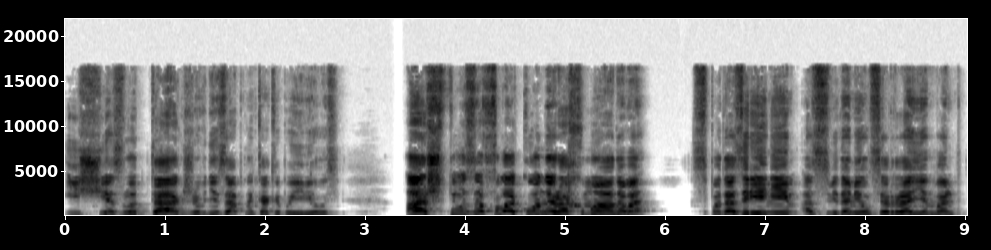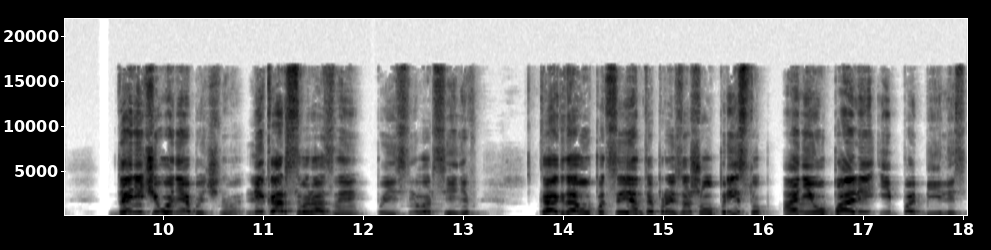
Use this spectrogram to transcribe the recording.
исчезла так же внезапно, как и появилась. «А что за флаконы Рахманова?» С подозрением осведомился Райенвальд. «Да ничего необычного. Лекарства разные», — пояснил Арсеньев. «Когда у пациента произошел приступ, они упали и побились.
